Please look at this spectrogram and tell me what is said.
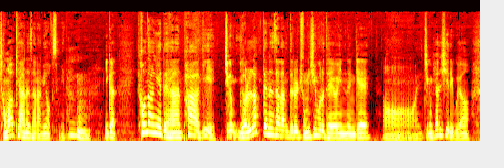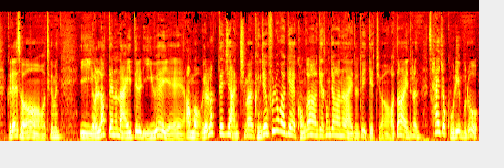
정확히 아는 사람이 없습니다. 음. 음. 그러니까 현황에 대한 파악이 지금 연락되는 사람들을 중심으로 되어 있는 게 어, 지금 현실이고요. 그래서 어떻게 보면 이 연락되는 아이들 이외에, 아, 뭐, 연락되지 않지만 굉장히 훌륭하게 건강하게 성장하는 아이들도 있겠죠. 어떤 아이들은 사회적 고립으로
